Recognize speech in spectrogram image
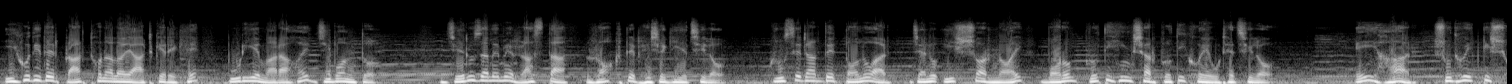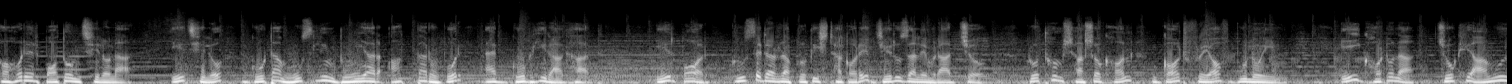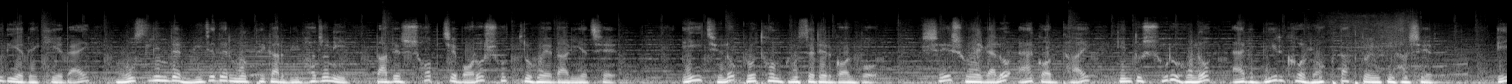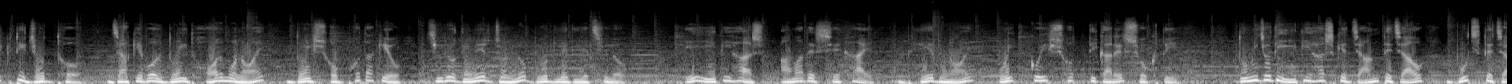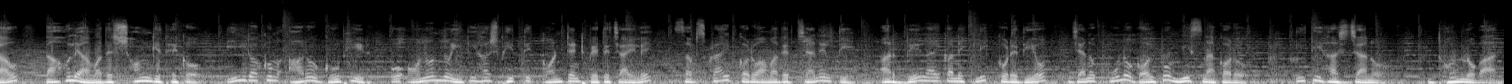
ইহুদিদের প্রার্থনালয়ে আটকে রেখে পুড়িয়ে মারা হয় জীবন্ত। জেরুজালেমের রাস্তা রক্তে ভেসে গিয়েছিল। ক্রুসেডারদের তলোয়ার যেন ঈশ্বর নয়, বরং প্রতিহিংসার প্রতীক হয়ে উঠেছিল। এই হার শুধু একটি শহরের পতন ছিল না, এ ছিল গোটা মুসলিম দুনিয়ার আত্মার ওপর এক গভীর আঘাত। এরপর ক্রুসেডাররা প্রতিষ্ঠা করে জেরুজালেম রাজ্য। প্রথম শাসক হন গডফ্রে অফ বুলোইন। এই ঘটনা চোখে আঙুল দিয়ে দেখিয়ে দেয় মুসলিমদের নিজেদের মধ্যেকার বিভাজনই তাদের সবচেয়ে বড় শত্রু হয়ে দাঁড়িয়েছে। এই ছিল প্রথম ক্রুসেডের গল্প। শেষ হয়ে গেল এক অধ্যায়, কিন্তু শুরু হলো এক দীর্ঘ রক্তাক্ত ইতিহাসের। একটি যুদ্ধ, যা কেবল দুই ধর্ম নয়, দুই সভ্যতাকেও চিরদিনের জন্য বদলে দিয়েছিল। এই ইতিহাস আমাদের শেখায় ভেদ নয়, ঐক্যই সত্যিকারের শক্তি। তুমি যদি ইতিহাসকে জানতে চাও, বুঝতে চাও, তাহলে আমাদের সঙ্গে থেকো। এই রকম আরও গভীর ও অনন্য ইতিহাস ভিত্তিক কন্টেন্ট পেতে চাইলে সাবস্ক্রাইব করো আমাদের চ্যানেলটি আর বেল আইকনে ক্লিক করে দিও, যেন কোনো গল্প মিস না করো। ইতিহাস জানো। ধন্যবাদ।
